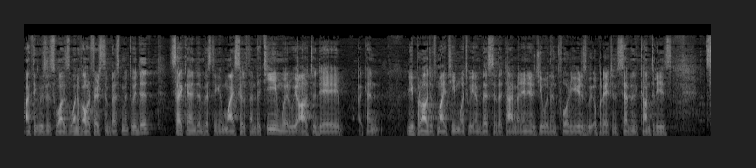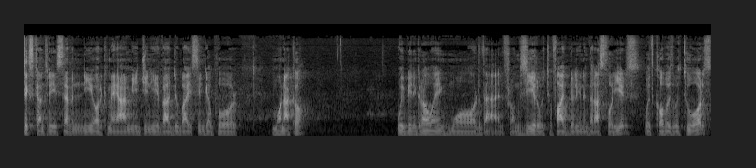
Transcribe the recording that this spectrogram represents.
I think this was one of our first investment we did. Second, investing in myself and the team, where we are today. I can be proud of my team, what we invested the time and energy. Within four years, we operate in seven countries six countries, seven, New York, Miami, Geneva, Dubai, Singapore, Monaco. We've been growing more than from zero to five billion in the last four years with COVID, with two wars.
